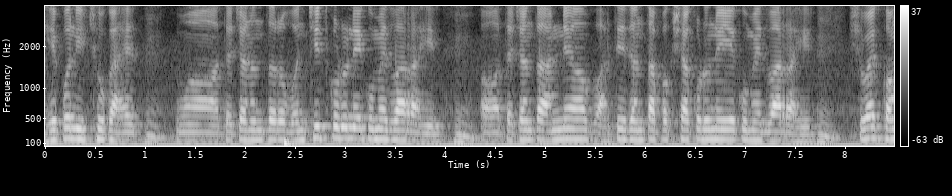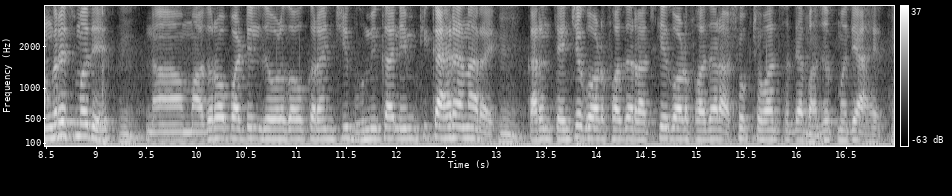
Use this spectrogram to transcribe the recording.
हे पण इच्छुक आहेत. त्याच्यानंतर वंचितकडून एक उमेदवार राहील. त्याच्यानंतर अन्य भारतीय जनता पक्षाकडूनही एक उमेदवार राहील. शिवाय काँग्रेसमध्येच. ना माधवराव पाटील जवळगावकरांची भूमिका नेमकी काय राहणार आहे. कारण त्यांचे गॉडफादर राजकीय गॉडफादर अशोक चव्हाण सध्या भाजपमध्ये आहेत.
